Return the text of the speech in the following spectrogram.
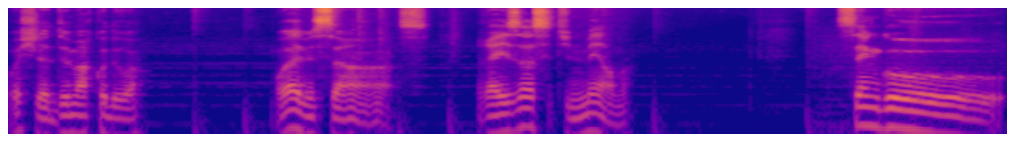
Wesh, il a deux marques au doigt. Ouais, mais c'est un... Reiza, c'est une merde. Sengo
